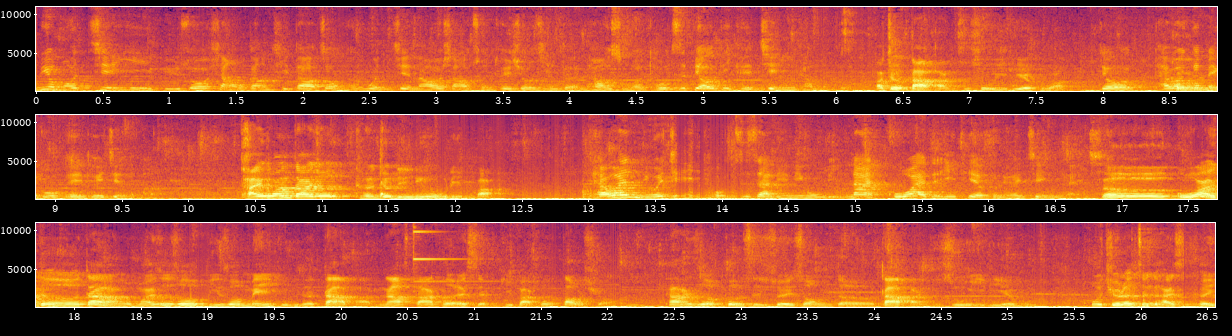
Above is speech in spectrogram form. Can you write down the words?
你有没有建议，比如说像我刚刚提到这种很稳健，然后想要存退休金的，他有什么投资标的可以建议他们的？啊，就大盘指数 ETF 啊。有台湾跟美国可以推荐的吗？台湾大概就可能就零零五零吧。台湾你会建议投资在零零五零，那国外的 ETF 你会建议哪一些？呃，国外的当然我们还是说，比如说美股的大盘，纳斯达克、S&P 500或道琼，嗯、它还是有各自追踪的大盘指数 ETF。我觉得这个还是可以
